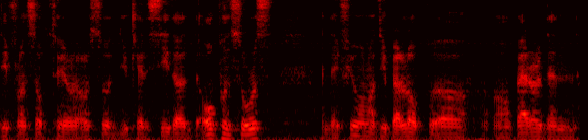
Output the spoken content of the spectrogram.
different software. Also you can see the, the open source and if you want to develop better than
